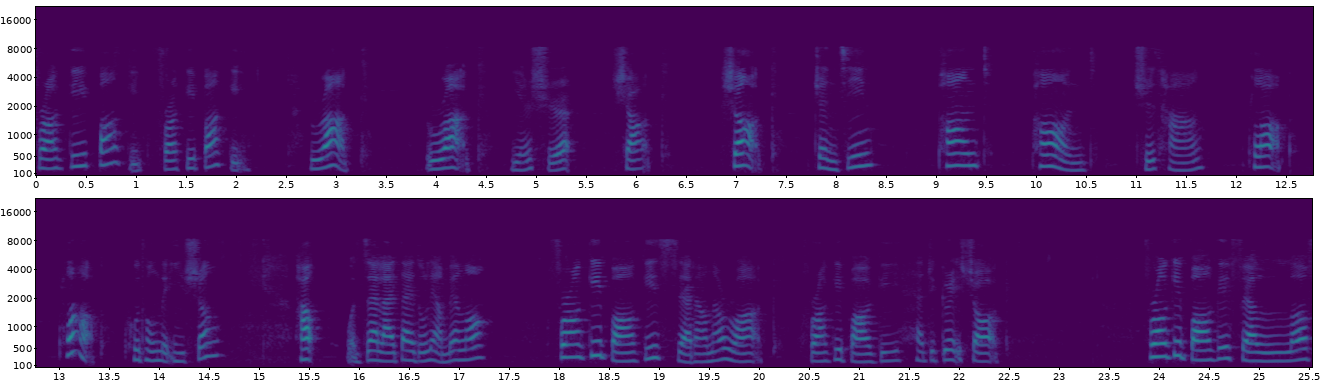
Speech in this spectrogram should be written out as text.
Froggy boggy，froggy boggy，rock，rock 岩石，shock，shock 震惊，pond，pond 池塘，plop，plop 扑通的一声。好，我再来带读两遍喽。Froggy Boggy sat on a rock. Froggy Boggy had a great shock. Froggy Boggy fell off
